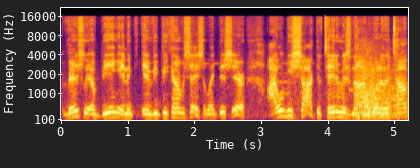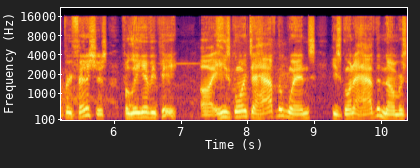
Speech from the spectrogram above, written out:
eventually of being in an MVP conversation like this year. I would be shocked if Tatum is not one of the top three finishers for league MVP. Uh, he's going to have the wins. He's going to have the numbers.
